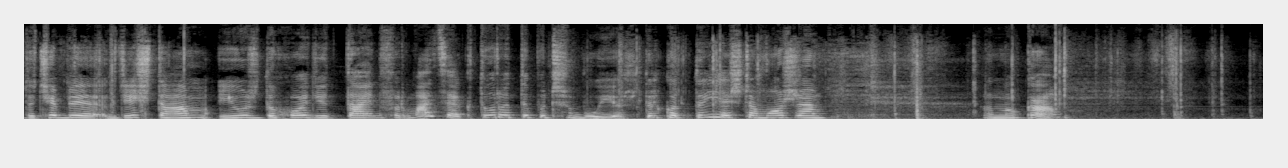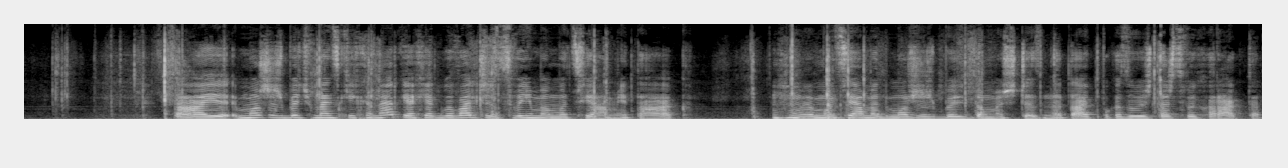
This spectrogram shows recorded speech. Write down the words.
do ciebie gdzieś tam już dochodzi ta informacja, którą ty potrzebujesz. Tylko ty jeszcze może no-ka tak, możesz być w męskich energiach, jakby walczyć ze swoimi emocjami, tak? Emocjami możesz być do mężczyzny, tak? Pokazujesz też swój charakter.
